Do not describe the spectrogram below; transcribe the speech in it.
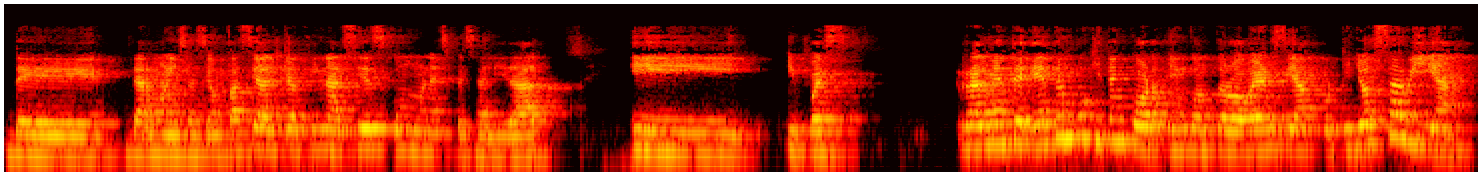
de, armonización facial, que al final sí es como una especialidad. Y, y pues realmente entra un poquito en, en, controversia porque yo sabía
